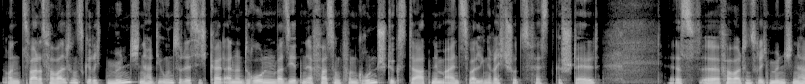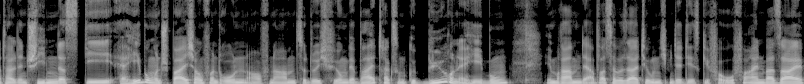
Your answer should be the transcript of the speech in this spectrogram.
Und zwar das Verwaltungsgericht München hat die Unzulässigkeit einer drohnenbasierten Erfassung von Grundstücksdaten im einstweiligen Rechtsschutz festgestellt. Das äh, Verwaltungsgericht München hat halt entschieden, dass die Erhebung und Speicherung von Drohnenaufnahmen zur Durchführung der Beitrags- und Gebührenerhebung im Rahmen der Abwasserbeseitigung nicht mit der DSGVO vereinbar sei.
